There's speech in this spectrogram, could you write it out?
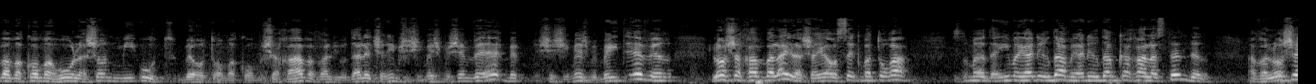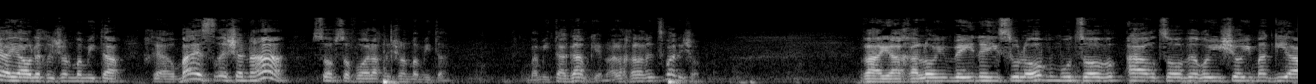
במקום ההוא לשון מיעוט באותו מקום שכב, אבל י"ד שנים ששימש, בשם ו... ששימש בבית עבר, לא שכב בלילה, שהיה עוסק בתורה. זאת אומרת, האם היה נרדם, היה נרדם ככה על הסטנדר, אבל לא שהיה הולך לישון במיטה. אחרי 14 שנה, סוף סוף הוא הלך לישון במיטה. במיטה גם כן, הוא הלך על הרצפה לישון. והיה חלוים והנה סולום מוצוב ארצו וראשוי מגיע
